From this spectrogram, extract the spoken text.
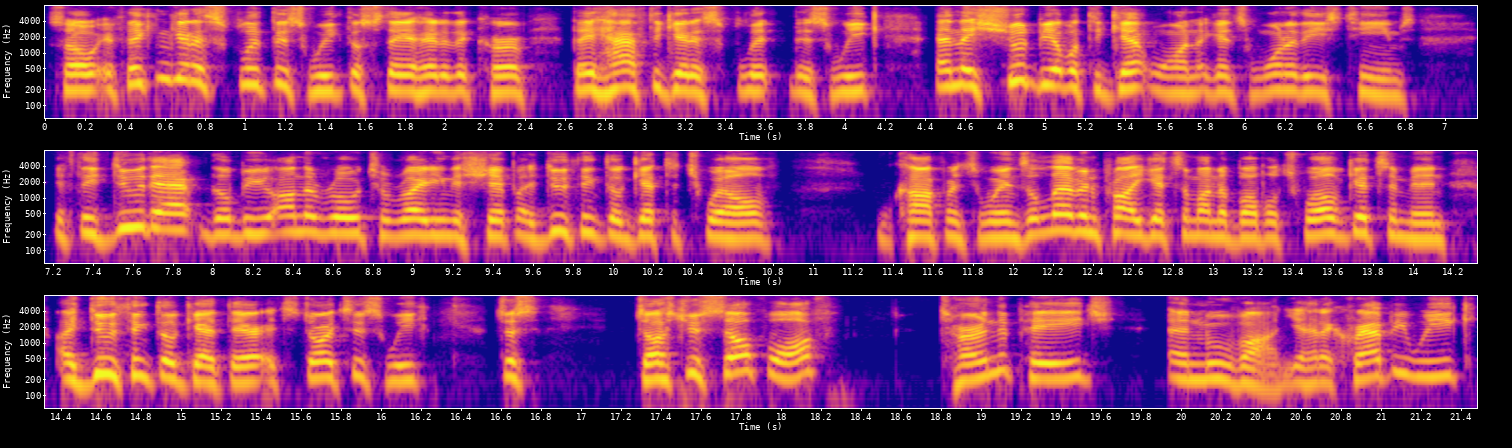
So if they can get a split this week, they'll stay ahead of the curve. They have to get a split this week, and they should be able to get one against one of these teams. If they do that, they'll be on the road to righting the ship. I do think they'll get to 12 conference wins. 11 probably gets them on the bubble. 12 gets them in. I do think they'll get there. It starts this week. Just dust yourself off, turn the page, and move on. You had a crappy week.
